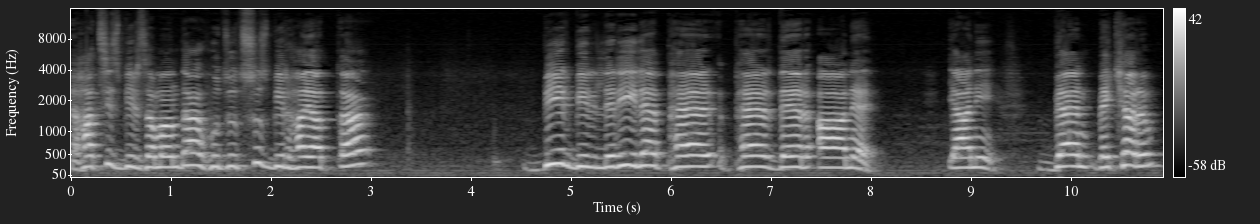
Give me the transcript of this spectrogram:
E, hadsiz bir zamanda, hudutsuz bir hayatta birbirleriyle per, perderane yani ben bekarım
